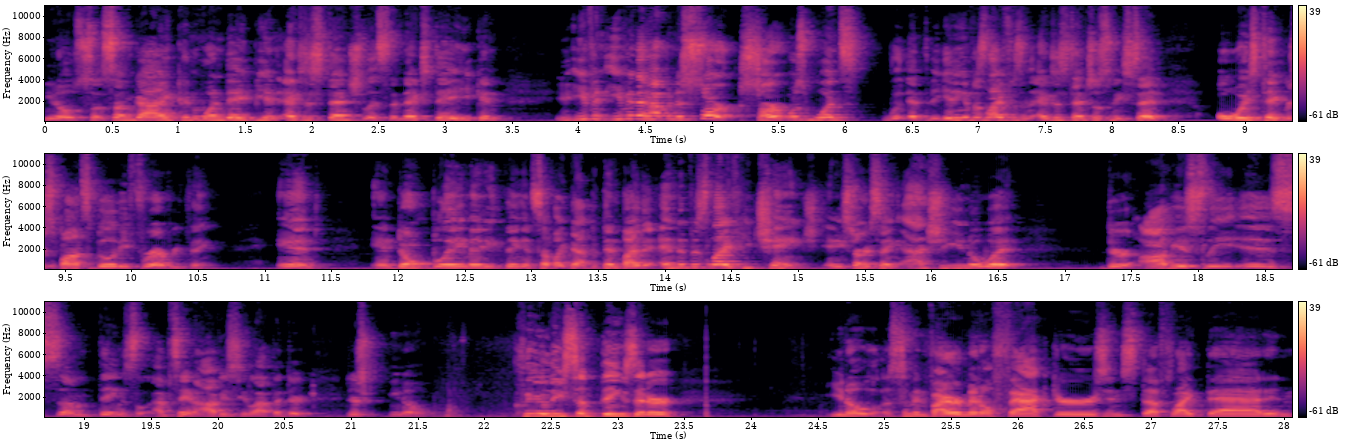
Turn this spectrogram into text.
You know, so, some guy can one day be an existentialist. The next day he can even even that happened to Sartre. Sartre was once at the beginning of his life as an existentialist, and he said, "Always take responsibility for everything, and and don't blame anything and stuff like that." But then by the end of his life, he changed, and he started saying, "Actually, you know what? There obviously is some things. I'm saying obviously a lot, but there there's you know clearly some things that are." You know some environmental factors and stuff like that, and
